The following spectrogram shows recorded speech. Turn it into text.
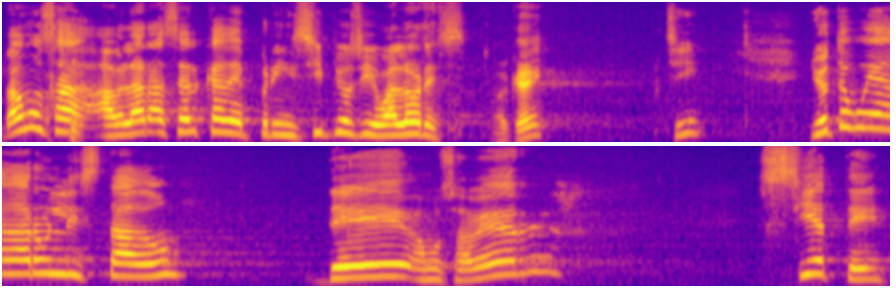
Vamos a hablar acerca de principios y valores. Ok. ¿Sí? Yo te voy a dar un listado de, vamos a ver, siete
